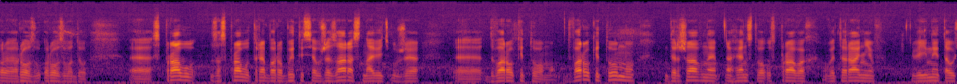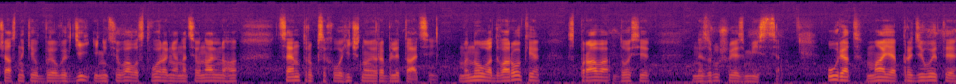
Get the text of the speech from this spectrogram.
е, роз- розладу, е, справу за справу треба робитися вже зараз, навіть уже два роки тому. Два роки тому Державне агентство у справах ветеранів війни та учасників бойових дій ініціювало створення Національного центру психологічної реабілітації. Минуло два роки, справа досі не зрушує з місця. Уряд має приділити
